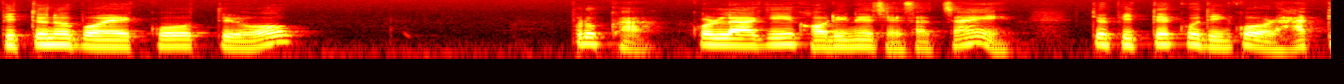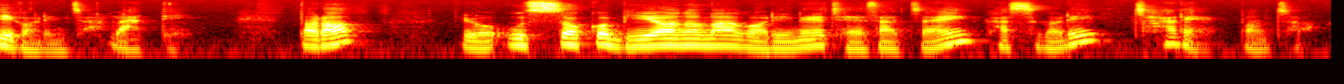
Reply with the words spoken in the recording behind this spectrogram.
비뚜누 보에꼬 띠오. 프루카. 꼴라기 거린의 제사자인 띠오. 빗대꽃 인고 라띠 거린자 라띠. 떨어 요 웃소고 미어너마 거린의 제사자인 카스거리 차례 요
